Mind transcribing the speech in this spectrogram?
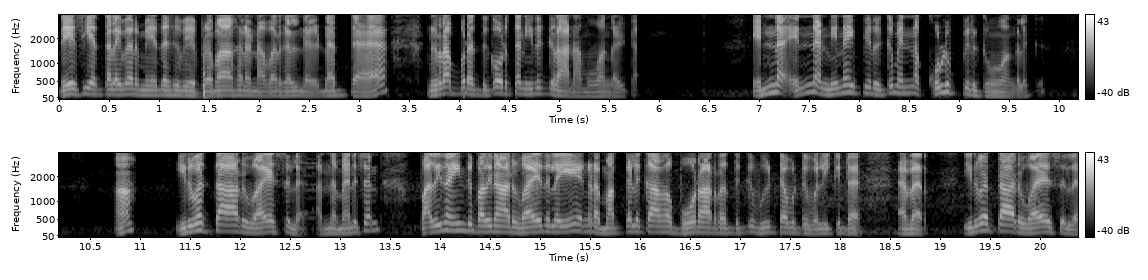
தேசிய தலைவர் மேதகுவே பிரபாகரன் அவர்கள்ட இடத்தை நிரப்புறத்துக்கு ஒருத்தன் இருக்கிறான் அவங்கள்ட்ட என்ன என்ன நினைப்பு இருக்கும் என்ன கொழுப்பு இருக்கும் அவங்களுக்கு ஆ? இருபத்தாறு வயசில் அந்த மனுஷன் பதினைந்து பதினாறு வயதிலேயே எங்களோட மக்களுக்காக போராடுறதுக்கு வீட்டை விட்டு வெளிக்கிட்ட அவர். இருபத்தாறு வயசில்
